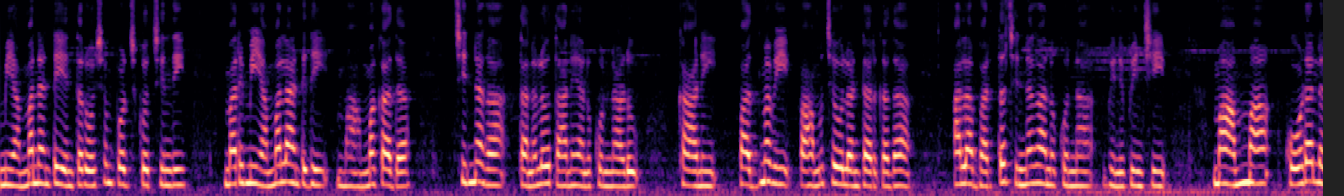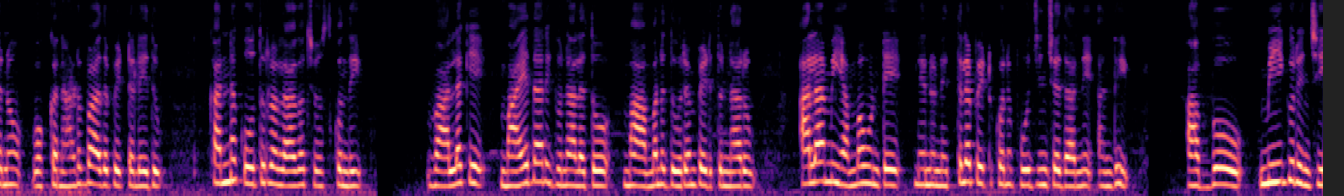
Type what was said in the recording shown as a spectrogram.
మీ అమ్మనంటే ఎంత రోషం పొడుచుకొచ్చింది. మరి మీ అమ్మ లాంటిది మా అమ్మ కాదా? చిన్నగా తనలో తానే అనుకున్నాడు. కానీ పద్మవి పాము చెవులంటారు కదా? అలా భర్త చిన్నగా అనుకున్నా వినిపించి మా అమ్మ కోడళ్ళను ఒక్కనాడు బాధ పెట్టలేదు. కన్న కూతురులాగా చూసుకుంది. వాళ్ళకే మాయదారి గుణాలతో మా అమ్మను దూరం పెడుతున్నారు. అలా మీ అమ్మ ఉంటే నేను నెత్తిల పెట్టుకొని పూజించేదాన్ని అంది. అబ్బో మీ గురించి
